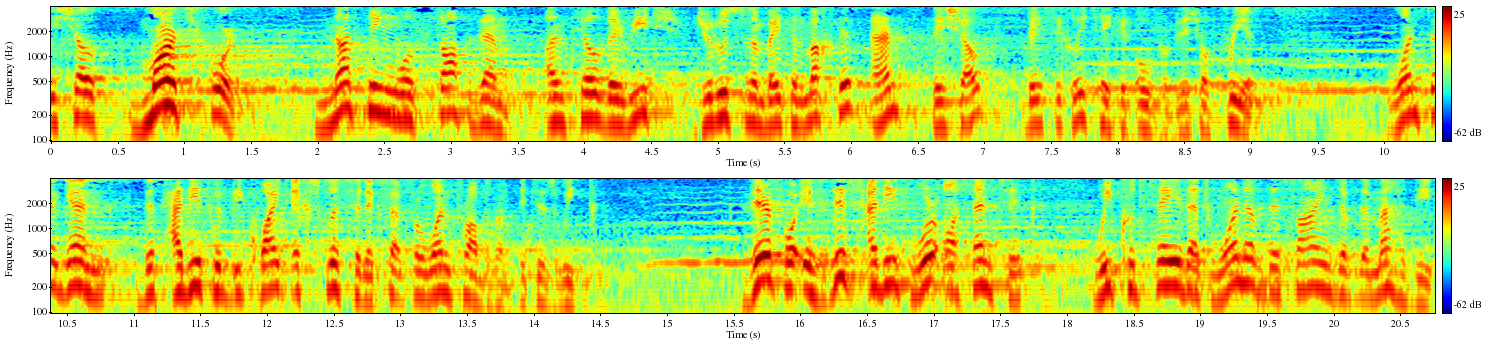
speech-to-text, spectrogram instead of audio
It shall march forth. Nothing will stop them until they reach Jerusalem, Bayt al-Maqdis, and they shall basically take it over. They shall free it. Once again, this hadith would be quite explicit except for one problem. It is weak. Therefore, if this hadith were authentic, we could say that one of the signs of the Mahdi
